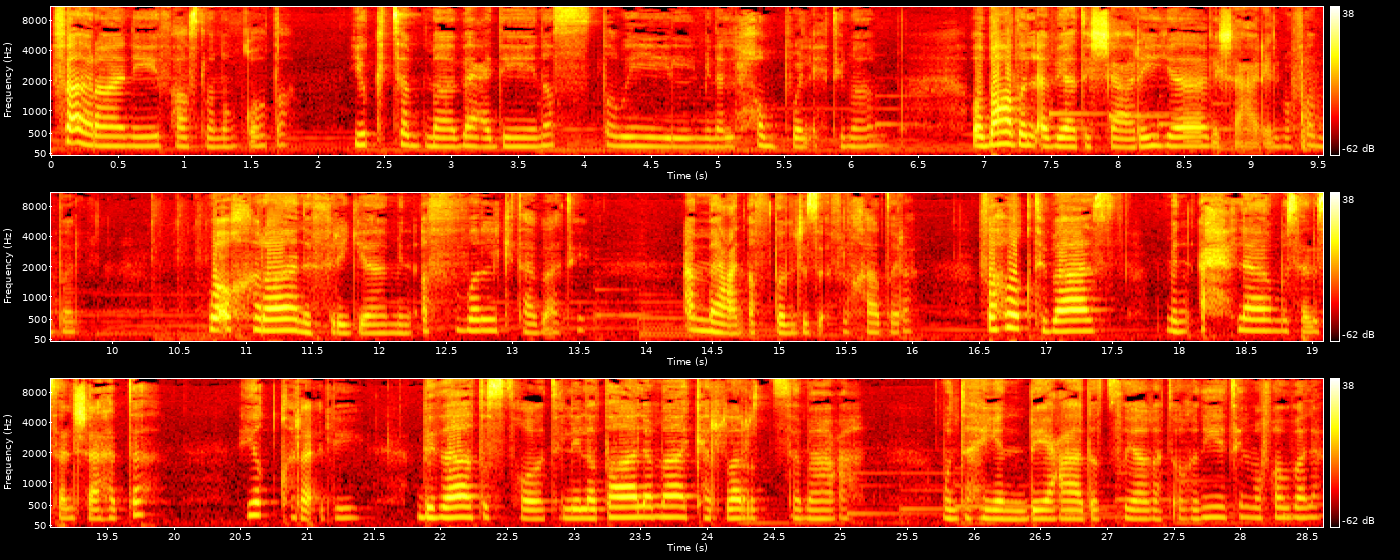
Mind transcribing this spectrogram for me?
فأراني فاصلة منقوطة. يكتب ما بعدي نص طويل من الحب والاهتمام. وبعض الأبيات الشعرية لشاعري المفضل. وأخرى نثرية من أفضل كتاباتي. أما عن أفضل جزء في الخاطرة فهو اقتباس من أحلى مسلسل شاهدته. يقرأ لي بذات الصوت اللي لطالما كررت سماعه منتهيا بإعادة صياغة أغنيتي المفضلة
